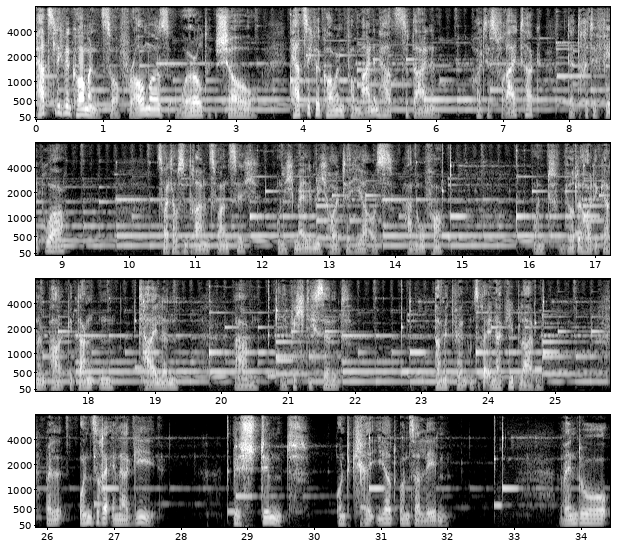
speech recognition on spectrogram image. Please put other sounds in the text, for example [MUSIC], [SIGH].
Herzlich willkommen zur Fromers World Show. Herzlich willkommen von meinem Herz zu deinem. Heute ist Freitag, der 3. Februar 2023 und ich melde mich heute hier aus Hannover und würde heute gerne ein paar Gedanken teilen, ähm, die wichtig sind, damit wir in unserer Energie bleiben. Weil unsere Energie bestimmt und kreiert unser Leben. Wenn du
